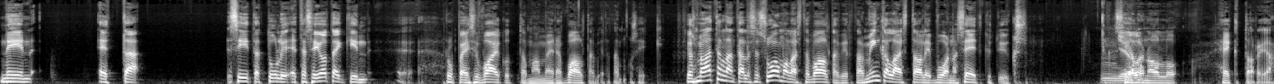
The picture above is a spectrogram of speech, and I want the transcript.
Niin, että siitä tuli, että se jotenkin eh, rupeisi vaikuttamaan meidän valtavirtamusiikkiin. Jos me ajatellaan tällaista suomalaista valtavirtaa, minkälaista oli vuonna 71? Mm, Siellä joo. on ollut Hectoria,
